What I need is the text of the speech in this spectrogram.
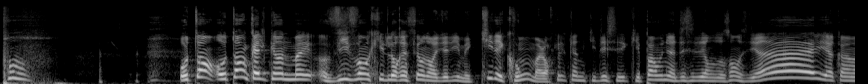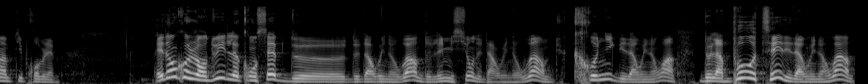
pouf. Autant, autant quelqu'un de ma- vivant qui l'aurait fait, on aurait déjà dit, mais qu'il est con. Mais alors, quelqu'un qui, qui est parvenu à décéder en faisant ça, on se dit, ah, il y a quand même un petit problème. Et donc aujourd'hui, le concept de, de Darwin Award, de l'émission des Darwin Awards, du chronique des Darwin Awards, de la beauté des Darwin Awards,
